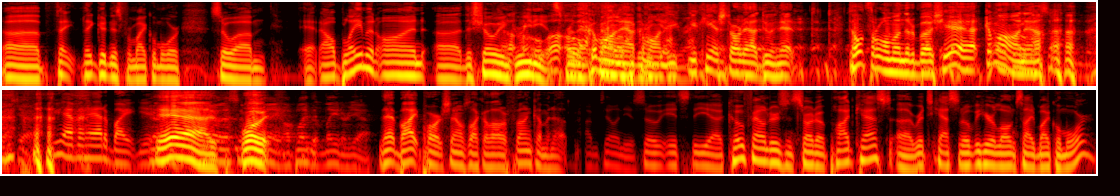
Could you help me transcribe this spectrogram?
Uh, th- thank goodness for Michael Moore. So um, and I'll blame it on uh, the show ingredients for that. Come on now, come on. You, you, can't start out doing that. Don't throw them under the bus yet. Come on now. you haven't had a bite yet. Yeah. Well, I'll blame it later. Yeah. That bite part sounds like a lot of fun coming up. I'm telling you. So it's the uh, co-founders and startup podcast. Uh, Rich Casanova here alongside Michael Moore.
